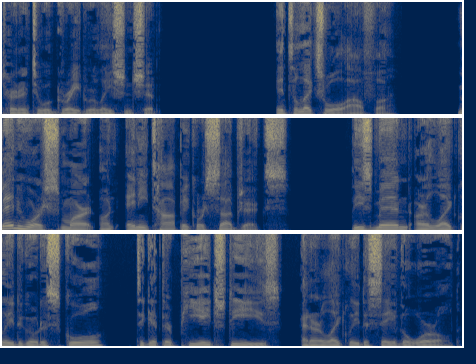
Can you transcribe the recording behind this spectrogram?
turn into a great relationship. Intellectual alpha. Men who are smart on any topic or subjects. These men are likely to go to school to get their PhDs and are likely to save the world.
